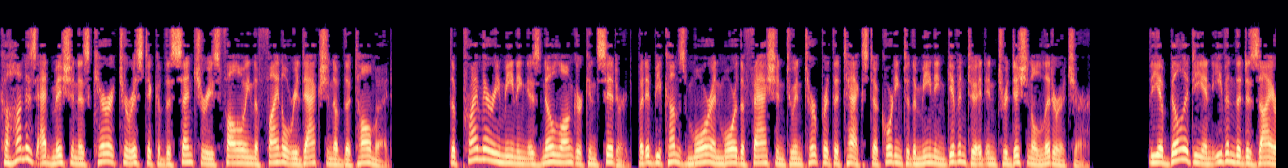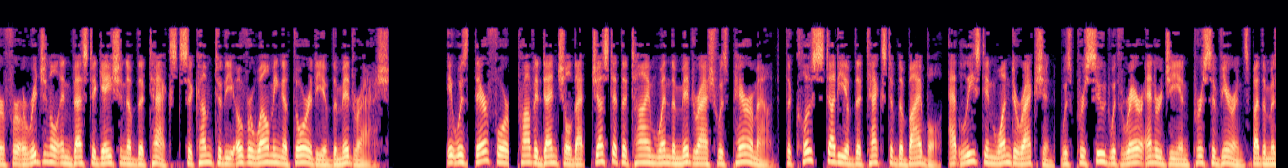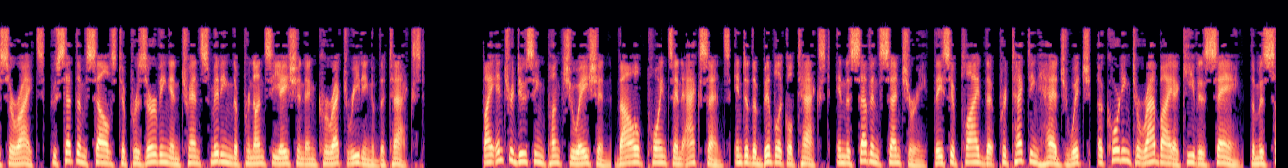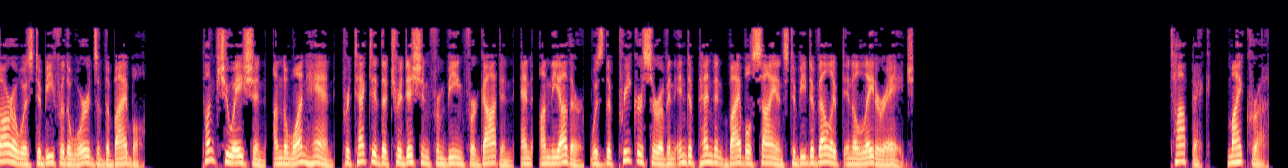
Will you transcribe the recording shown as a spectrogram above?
Kahana's admission is characteristic of the centuries following the final redaction of the Talmud. The primary meaning is no longer considered, but it becomes more and more the fashion to interpret the text according to the meaning given to it in traditional literature. The ability and even the desire for original investigation of the text succumbed to the overwhelming authority of the Midrash. It was, therefore, providential that, just at the time when the Midrash was paramount, the close study of the text of the Bible, at least in one direction, was pursued with rare energy and perseverance by the Masoretes, who set themselves to preserving and transmitting the pronunciation and correct reading of the text. By introducing punctuation vowel points and accents into the biblical text, in the 7th century, they supplied that protecting hedge which, according to Rabbi Akiva's saying, the Masorah was to be for the words of the Bible. Punctuation, on the one hand, protected the tradition from being forgotten, and, on the other, was the precursor of an independent Bible science to be developed in a later age. Mikra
